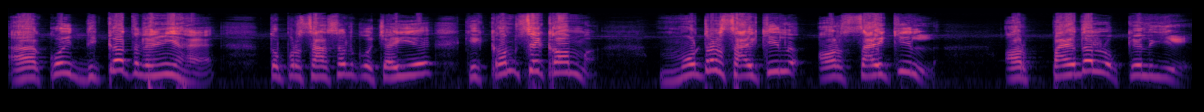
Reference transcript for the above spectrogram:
कोई दिक्कत नहीं है तो प्रशासन को चाहिए कि कम से कम मोटरसाइकिल और साइकिल और पैदल के लिए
